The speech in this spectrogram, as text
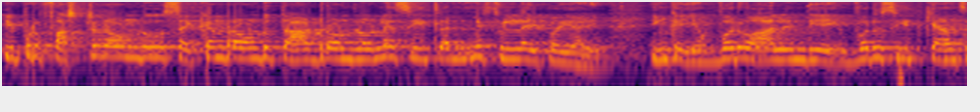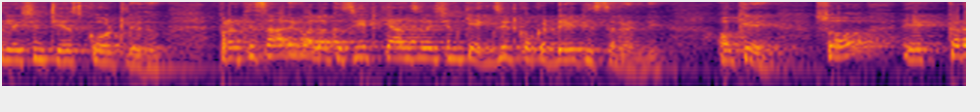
ఇప్పుడు first round second round third రౌండ్లోనే సీట్లు అన్నీ ఫిల్ అయిపోయాయి. ఇంకా ఎవ్వరు ఆల్ ఇండియా ఎవ్వరు సీట్ క్యాన్సిలేషన్ చేసుకోవట్లేదు. ప్రతిసారి వాళ్ళకి సీట్ క్యాన్సిలేషన్కి ఎగ్జిట్కి ఒక డేట్ ఇస్తారండి. ఓకే? సో ఎక్కడ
